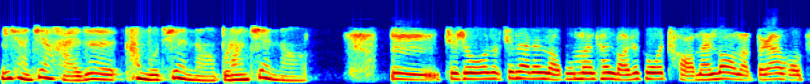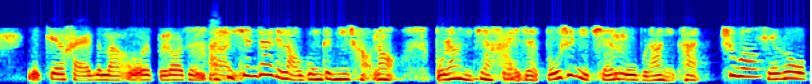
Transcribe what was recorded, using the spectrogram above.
你想见孩子看不见呢，不让见呢？嗯，就是我现在的老公嘛，他老是跟我吵嘛闹嘛，不让我见孩子嘛，我也不知道怎么办。啊，是现在的老公跟你吵闹，不让你见孩子，不是你前夫不让你看，是不？前夫，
